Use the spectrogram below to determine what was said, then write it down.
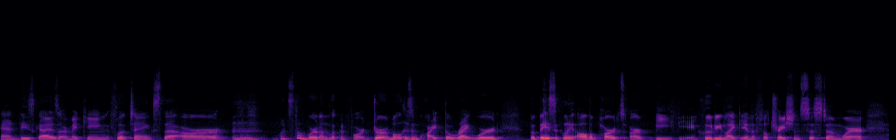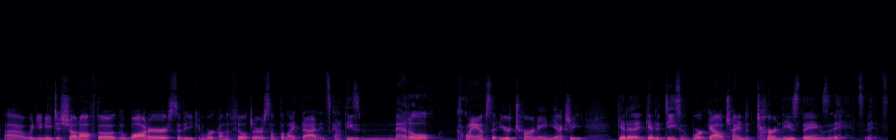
And these guys are making float tanks that are what's the word I'm looking for? Durable isn't quite the right word, but basically, all the parts are beefy, including like in the filtration system, where uh, when you need to shut off the, the water so that you can work on the filter or something like that, it's got these metal clamps that you're turning. You actually get a get a decent workout trying to turn these things. It's it's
